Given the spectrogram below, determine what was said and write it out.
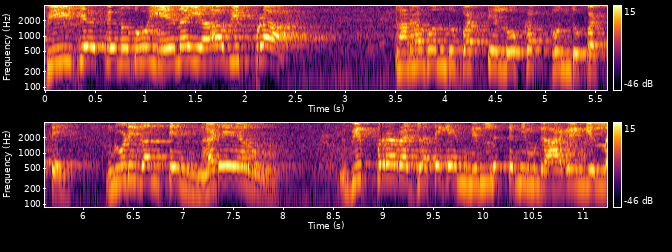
ಬಿ ಜೆ ಪಿ ಅನ್ನೋದು ಏನಯ್ಯ ವಿಪ್ರ. ತನಗೊಂದು ಬಟ್ಟೆ, ಲೋಕಕ್ಕೊಂದು ಬಟ್ಟೆ, ನುಡಿದಂತೆ ನಡೆಯರು. ವಿಪ್ರರ ಜೊತೆಗೆ ನಿಲ್ಲಕ್ಕೆ ನಿಮ್ಗೆ ಆಗಂಗಿಲ್ಲ.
